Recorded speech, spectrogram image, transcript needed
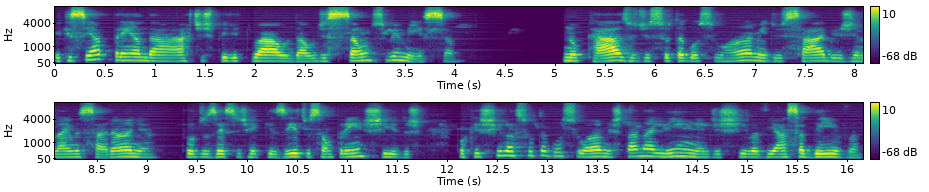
e que se aprenda a arte espiritual da audição submissa. No caso de Sutta Goswami e dos sábios de Naimisaranya, todos esses requisitos são preenchidos, porque Shila Sutta Goswami está na linha de Shila Vyasadeva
